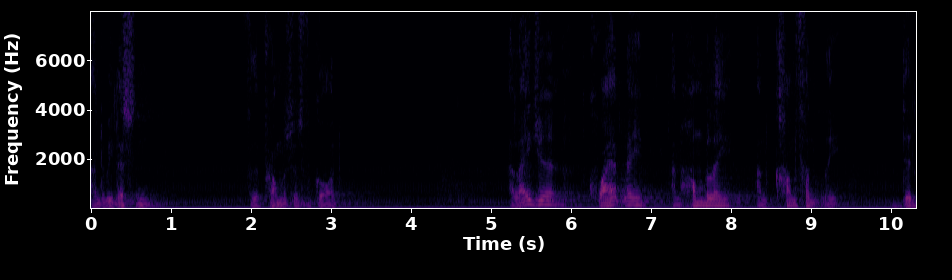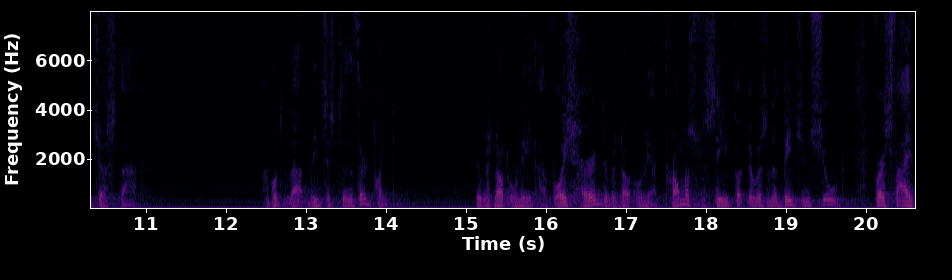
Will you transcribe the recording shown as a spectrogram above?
and do we listen for the promises of God? Elijah quietly and humbly and confidently did just that. And what that leads us to the third point. There was not only a voice heard, there was not only a promise received, but there was an obedience showed. Verse 5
